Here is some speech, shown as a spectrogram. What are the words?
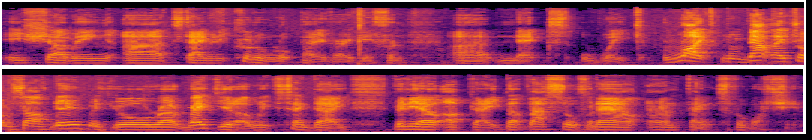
is showing uh, today, but it could all look very, very different uh, next week. Right, we'll be back later on this afternoon with your uh, regular week 10 day video update. But that's all for now, and thanks for watching.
